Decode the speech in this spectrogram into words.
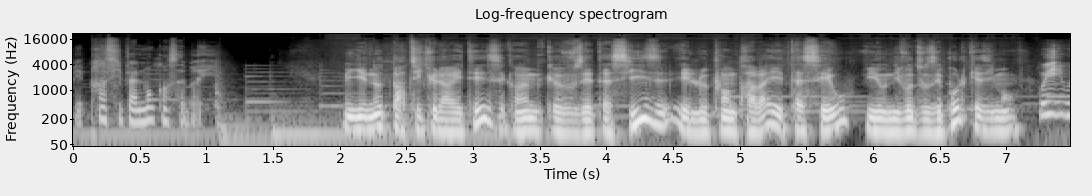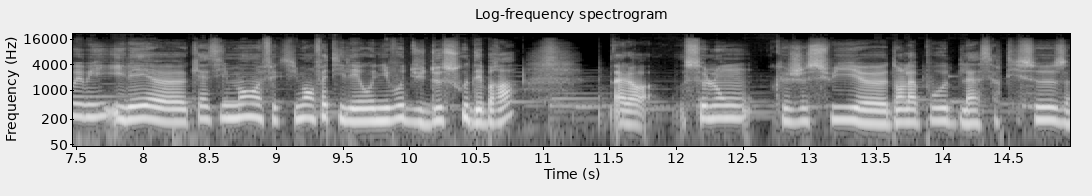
mais principalement quand ça brille. Mais il y a une autre particularité, c'est quand même que vous êtes assise et le plan de travail est assez haut, et au niveau de vos épaules quasiment. Oui, oui, oui, il est euh, quasiment, effectivement, en fait, il est au niveau du dessous des bras. Alors, selon que je suis euh, dans la peau de la sertisseuse,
